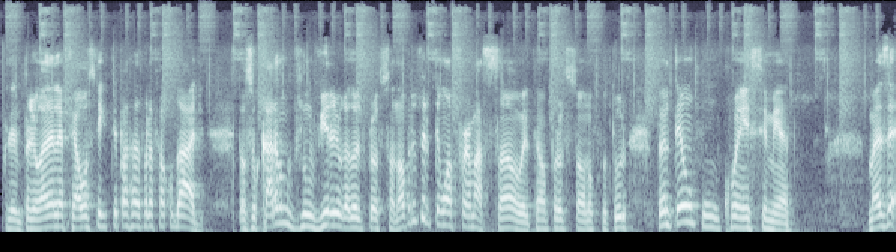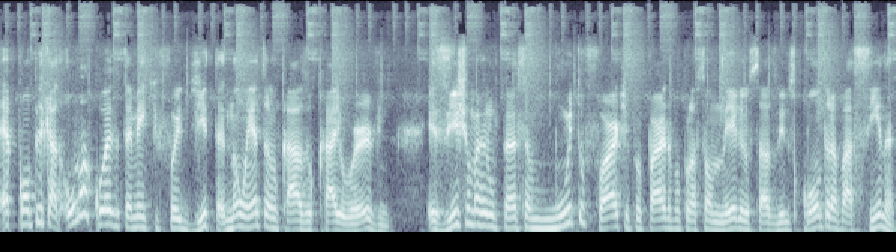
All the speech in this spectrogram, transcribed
Pra jogar na NFL, você tem que ter passado pela faculdade. Então, se o cara não, não vira jogador de profissional, por isso ele tem uma formação, ele tem uma profissão no futuro, então ele tem um, um conhecimento. Mas é, é, complicado. Uma coisa também que foi dita, não entra no caso o Kyle Irving, existe uma relutância muito forte por parte da população negra dos Estados Unidos contra a vacina,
